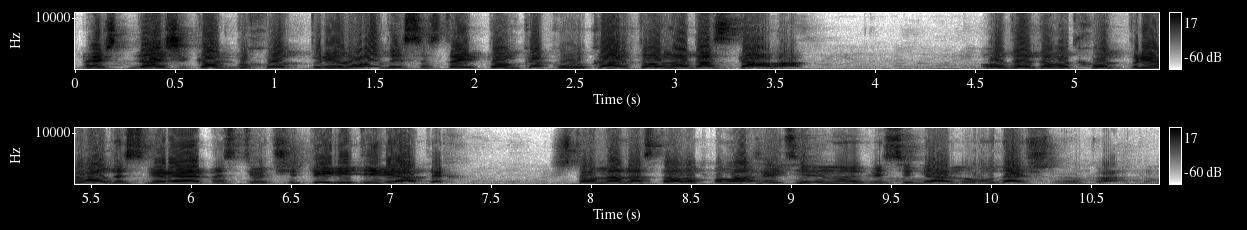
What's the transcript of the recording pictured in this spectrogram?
Значит, дальше как бы ход природы состоит в том, какую карту она достала. Вот это вот ход природы с вероятностью 4 девятых, что она достала положительную для себя, ну, удачную карту.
